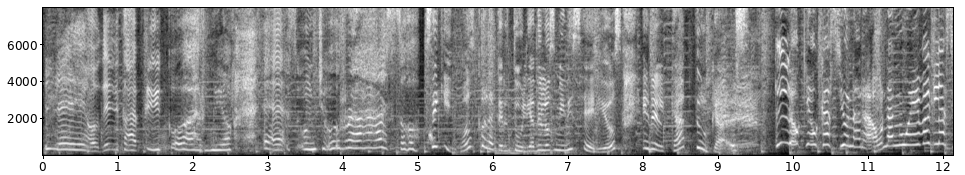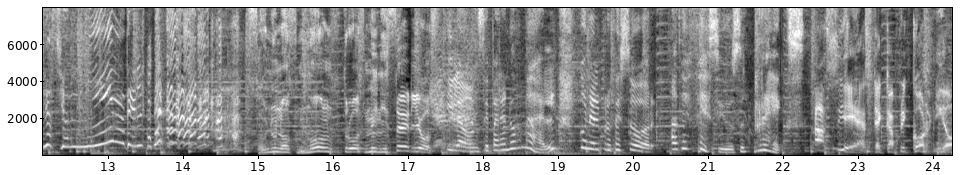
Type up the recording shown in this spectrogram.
Leo del Capricornio es un churrazo. Seguimos con la tertulia de los miniserios en el Cap Ducas. Lo que ocasionará una Unos monstruos miniserios. Y la once paranormal con el profesor Adefesius Rex. Así es, de Capricornio.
